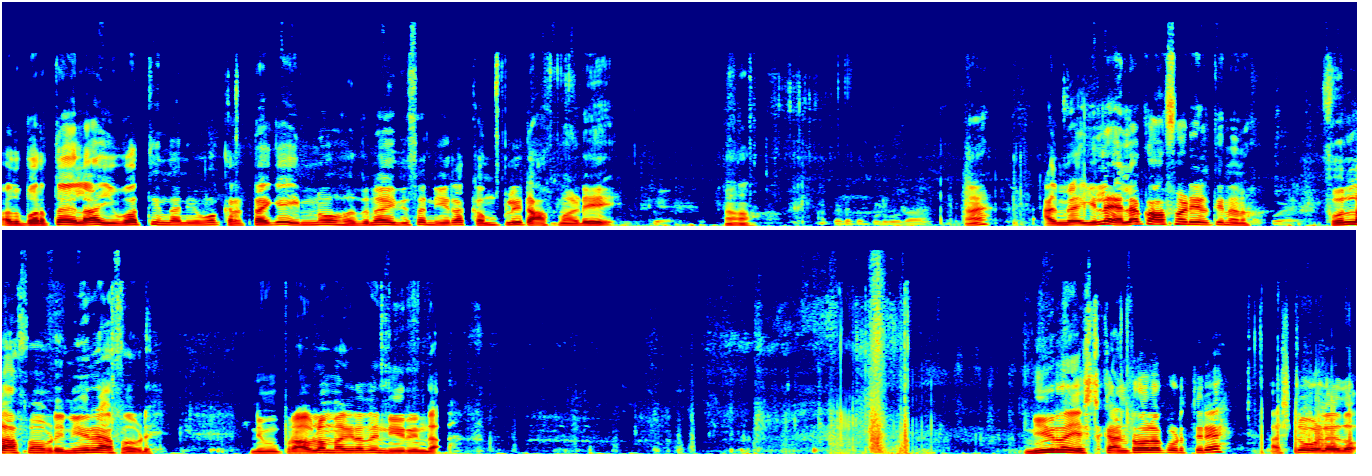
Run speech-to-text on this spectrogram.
ಅದು ಬರ್ತಾ ಇಲ್ಲ. ಇವತ್ತಿಂದ ನೀವು ಕರೆಕ್ಟಾಗಿ ಇನ್ನೂ ಹದಿನೈದು ದಿವಸ ನೀರ ಕಂಪ್ಲೀಟ್ ಆಫ್ ಮಾಡಿ. ಹಾಂ. ಹಾಂ? ಅದು ಇಲ್ಲ, ಎಲ್ಲಕ್ಕೂ ಆಫ್ ಮಾಡಿ ಹೇಳ್ತೀನಿ ನಾನು. ಫುಲ್ ಆಫ್ ಮಾಡಿಬಿಡಿ, ನೀರೇ ಆಫ್ ಮಾಡಿಬಿಡಿ. ನಿಮ್ಗೆ ಪ್ರಾಬ್ಲಮ್ ಆಗಿರೋದು ನೀರಿಂದ. ನೀರನ್ನ ಎಷ್ಟು ಕಂಟ್ರೋಲಾಗಿ ಕೊಡ್ತೀರಿ, ಅಷ್ಟು ಒಳ್ಳೆಯದು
